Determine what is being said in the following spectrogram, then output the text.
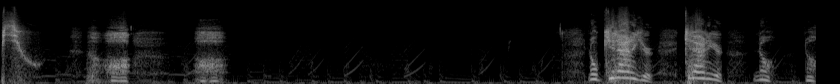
Pew! Oh! Oh! No, get out of here. Get out of here. No, no,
